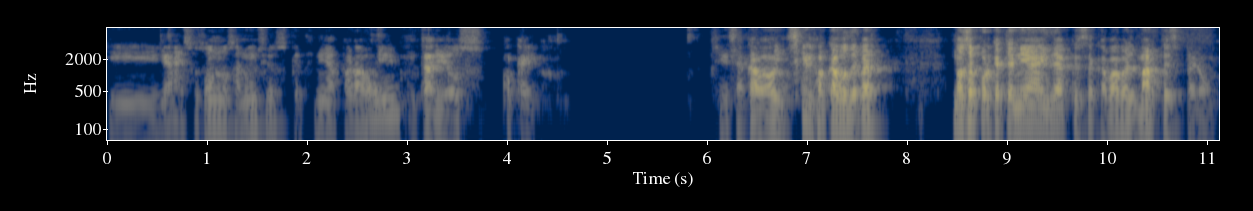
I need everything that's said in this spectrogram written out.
Y ya, esos son los anuncios que tenía para hoy. Comentarios, ok. Sí, se acaba hoy, sí, lo acabo de ver. No sé por qué tenía idea que se acababa el martes, pero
